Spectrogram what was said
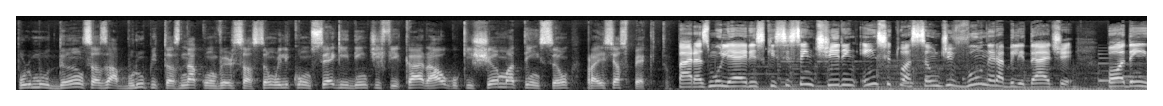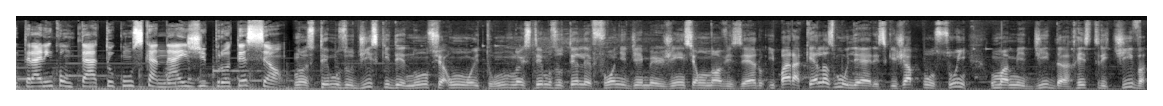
por mudanças abruptas na conversação, ele consegue identificar algo que chama atenção para esse aspecto. Para as mulheres que se sentirem em situação de vulnerabilidade, podem entrar em contato com os canais de proteção. Nós temos o Disque Denúncia 181, nós temos o telefone de emergência 190 e para aquelas mulheres que já possuem uma medida restritiva,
